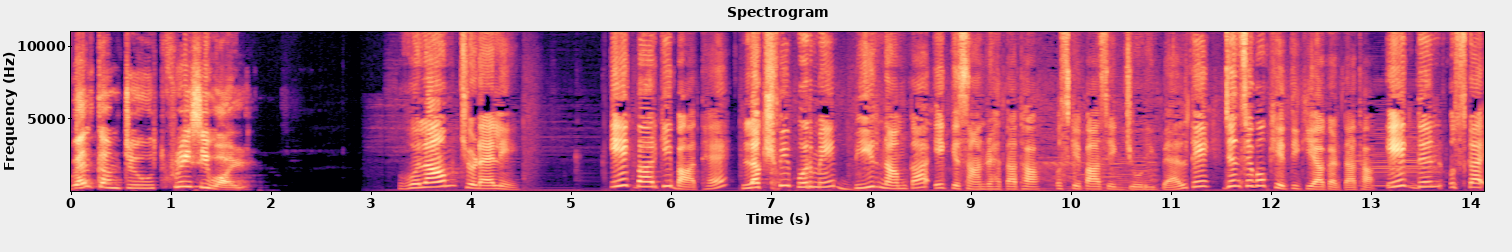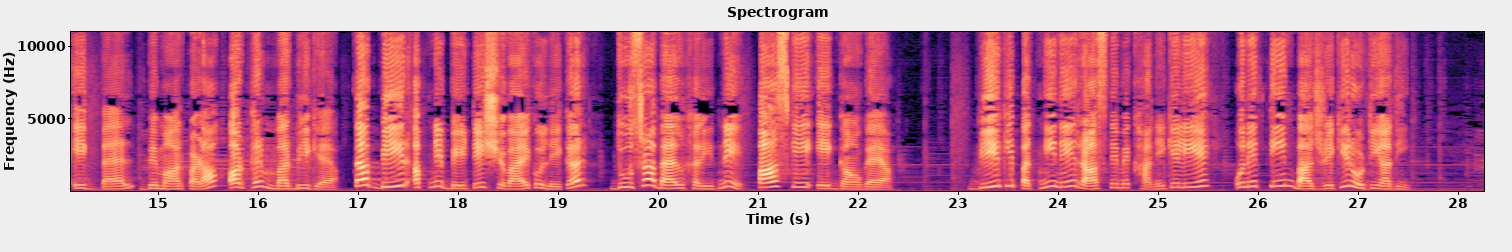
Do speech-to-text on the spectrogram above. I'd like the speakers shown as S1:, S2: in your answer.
S1: Welcome to 3C world
S2: गुलाम चुड़ैले। एक बार की बात है, लक्ष्मीपुर में बीर नाम का एक किसान रहता था। उसके पास एक जोड़ी बैल थे, जिनसे वो खेती किया करता था। एक दिन उसका एक बैल बीमार पड़ा और फिर मर भी गया। तब बीर अपने बेटे शिवाय को लेकर दूसरा बैल खरीदने पास के एक गाँव गया। बीर की पत्नी ने रास्ते में खाने के लिए उन्हें तीन बाजरे की रोटियाँ दी।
